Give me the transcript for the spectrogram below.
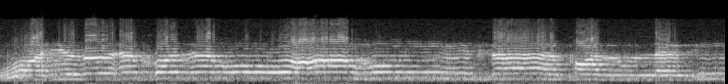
وإذ أخذ الله ميثاق الذين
